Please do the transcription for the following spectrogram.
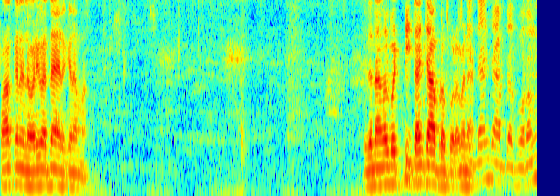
பார்க்க நல்ல வடிவாக தான் இருக்கு நம்ம. இதை நாங்கள் வெட்டி தான் சாப்பிட போகிறோம் என்ன? இதான் சாப்பிட போகிறோம்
